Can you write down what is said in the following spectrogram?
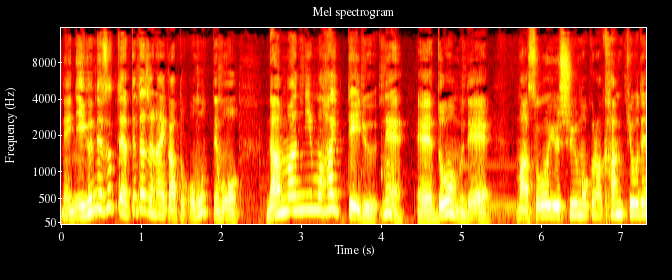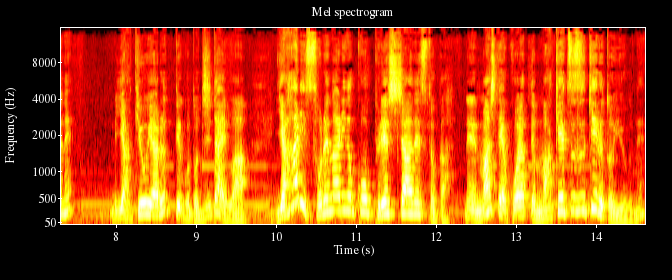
ね、2軍でずっとやってたじゃないかと思っても何万人も入っている、ねえー、ドームで、まあ、そういう注目の環境でね野球をやるっていうこと自体はやはりそれなりのこうプレッシャーですとか、ね、ましてやこうやって負け続けるというね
